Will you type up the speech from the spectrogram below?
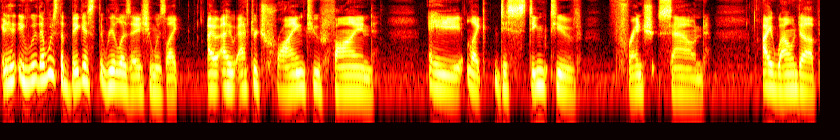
it, it, that was the biggest realization was like I, I after trying to find a like distinctive French sound, I wound up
